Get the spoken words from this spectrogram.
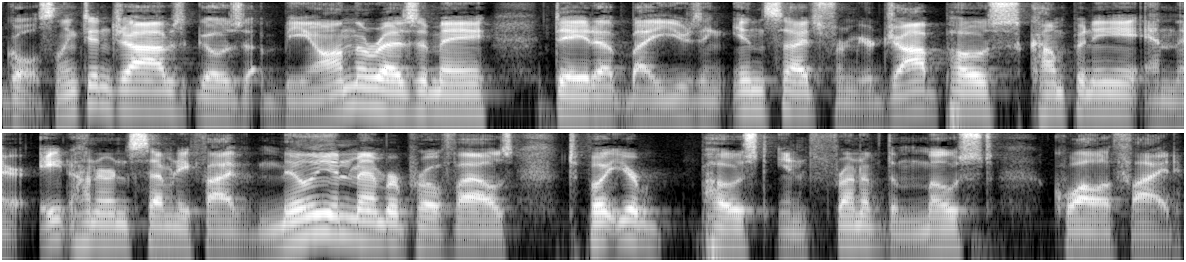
goals. LinkedIn Jobs goes beyond the resume data by using insights from your job posts, company, and their 875 million member profiles to put your post in front of the most qualified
